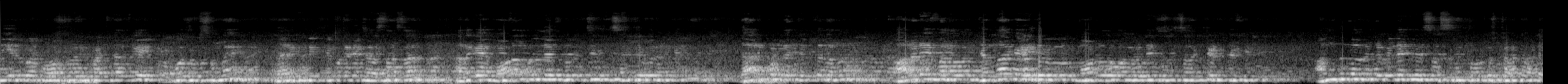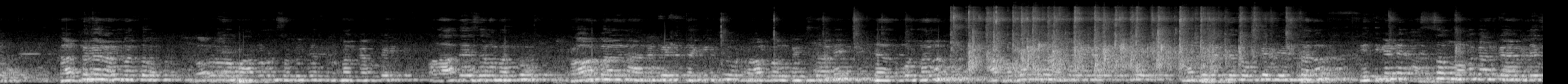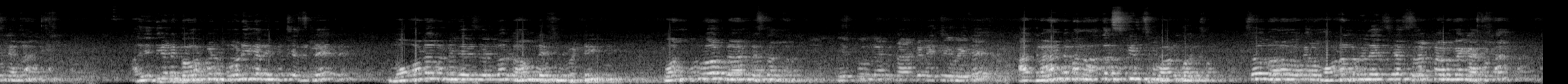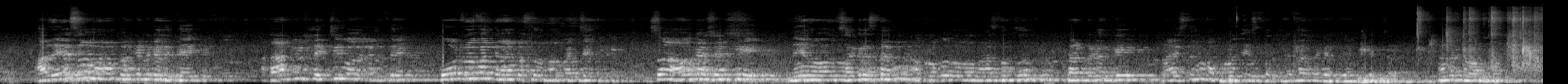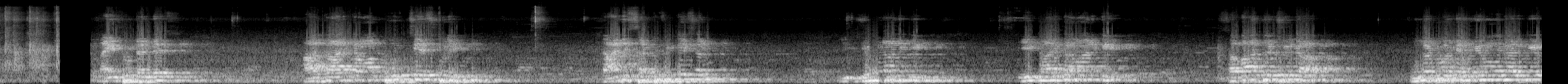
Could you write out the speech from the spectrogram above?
నియర్ బై పవర్ పెట్టడానికి ప్రపోజల్స్ ఉన్నాయి. దానికి మీకు సెపరేట్గా చేస్తాను సార్. అలాగే మోడల్ విలేజ్ గురించి సంజీవ్ గారు దాని దానికి కూడా నేను చెప్తున్నాను. ఆల్రెడీ మనం జిల్లాకి ఐదు మోడల్ విలేజ్ సెలెక్టెడ్ జరిగింది. అందులో రెండు విలేజెస్ అసలు ఇంతవరకు స్టార్ట్ అవ్వలేదు. కలెక్టర్ గారు అనుమతితో గౌరవ పార్లమెంట్ సభ్యులు గారికి ఉన్నారు కాబట్టి వాళ్ళ ఆదేశాల వరకు రావుల బాలని ఆ రెండింటిని తగ్గించి రావుల బాలు పెంచుతామని నేను అనుకుంటున్నాను. ఆ ప్రభుత్వం మధ్యవర్తితో ఓకే చేస్తాను. ఎందుకంటే అస్సాం మొన్నగాను విలేజ్ కన్నా అది ఎందుకంటే గవర్నమెంట్ మోడీ గారు ఏం ఇచ్చారంటే మోడల్ విలేజ్లో కాంపిటీషన్ పెట్టి వన్ క్రోర్ గ్రాంట్ ఇస్తున్నారు ఎక్కువ గ్రాంట్ టార్గెట్ అచీవ్ అయితే ఆ గ్రాంట్ మనం అదర్ స్కీమ్స్ వాడుకోవచ్చు. సో మనం ఒక మోడల్ విలేజ్గా సెలెక్ట్ అవడమే కాకుండా ఆ రేసులో మనం పరిగెట్టగలిగితే ఆ టార్గెట్లు అచీవ్ అవ్వగలిగితే కోటి రూపాయలు గ్రాంట్ వస్తుంది మన పంచాయతీకి. సో అవకాశానికి నేను సహకరిస్తాను. ఆ ప్రపోజల్ రాస్తాం సార్. కలెక్టర్ గారికి రాయిస్తాను. అప్రూవ్ చేస్తాను. ఎమ్మెల్యే గారికి ఎంపీ గారు సార్. అందరికీ నమస్కారం. నైన్ టు టెన్ డేస్ ఆ కార్యక్రమం పూర్తి చేసుకుని దాని సర్టిఫికేషన్ ఇవ్వడానికి ఈ కార్యక్రమానికి సభాధ్యక్షుడిగా ఉన్నటువంటి ఎంపీఓ గారికి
